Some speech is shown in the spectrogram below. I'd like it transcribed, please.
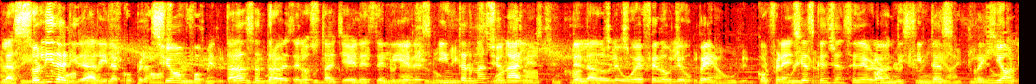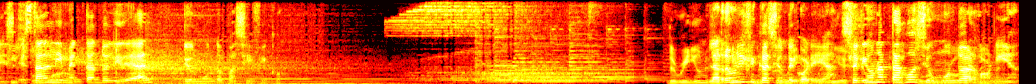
La solidaridad y la cooperación fomentadas a través de los talleres de líderes internacionales de la WFWP, conferencias que se han celebrado en distintas regiones están alimentando el ideal de un mundo pacífico. La reunificación de Corea sería un atajo hacia un mundo de armonía.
